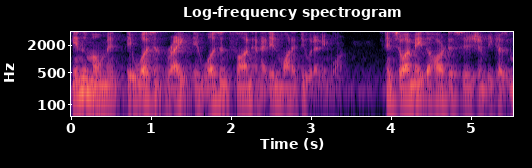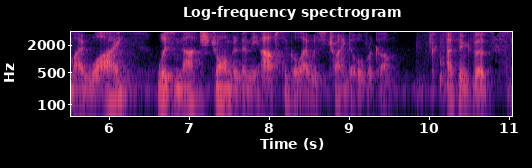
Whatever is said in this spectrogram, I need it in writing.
in the moment, it wasn't right, it wasn't fun, and I didn't want to do it anymore. And so I made the hard decision because my why was not stronger than the obstacle I was trying to overcome. I think that's,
